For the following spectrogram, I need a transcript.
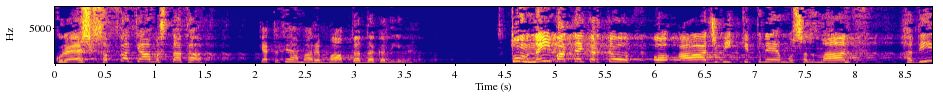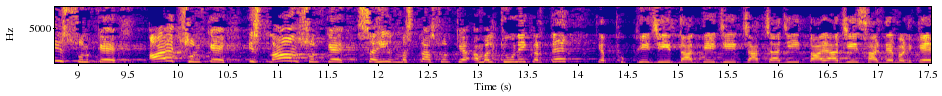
قریش سب کا کیا مسئلہ تھا؟ کہتے تھے، ہمارے باپ دادا کا دین ہے۔ تم نئی باتیں کرتے ہو، اور آج بھی کتنے مسلمان حدیث سن کے، آیت سن کے، اسلام سن کے، صحیح مسئلہ سن کے عمل کیوں نہیں کرتے؟ کہ پھپھی جی دادی جی چاچا جی تایا جی ساڈے بڑکے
